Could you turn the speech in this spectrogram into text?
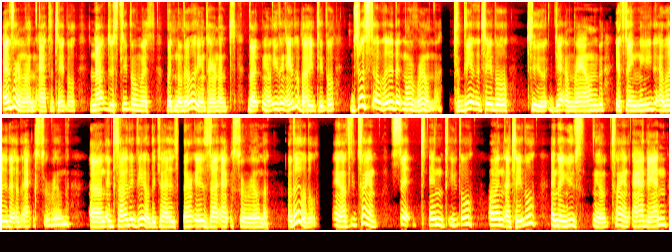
everyone at the table, not just people with, with mobility impairments, but you know even able-bodied people, just a little bit more room to be at the table to get around if they need a little bit of extra room. Um, it's not a big deal because there is that extra room available. And if you try and fit 10 people on a table and then you, you know, try and add in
